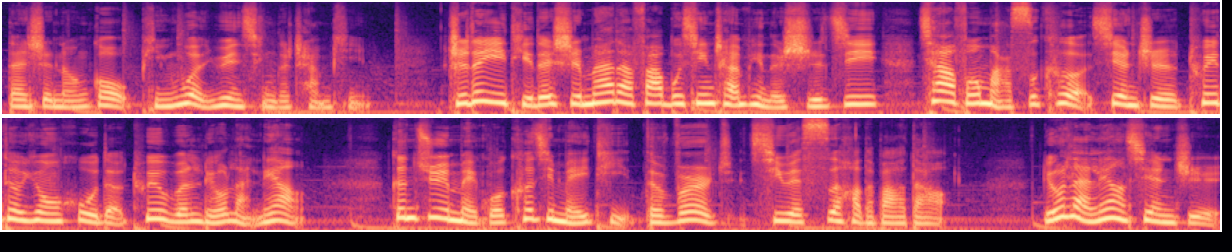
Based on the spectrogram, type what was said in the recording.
但是能够平稳运行的产品。值得一提的是，Meta 发布新产品的时机恰逢马斯克限制 Twitter 用户的推文浏览量。根据美国科技媒体 The Verge 七月四号的报道。浏览量限制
